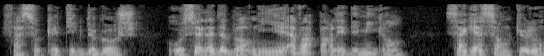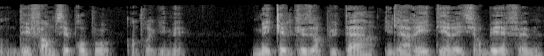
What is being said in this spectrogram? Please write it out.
Face aux critiques de gauche, Roussel a d'abord nié avoir parlé des migrants, s'agaçant que l'on déforme ses propos. Mais quelques heures plus tard, il a réitéré sur BFM,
